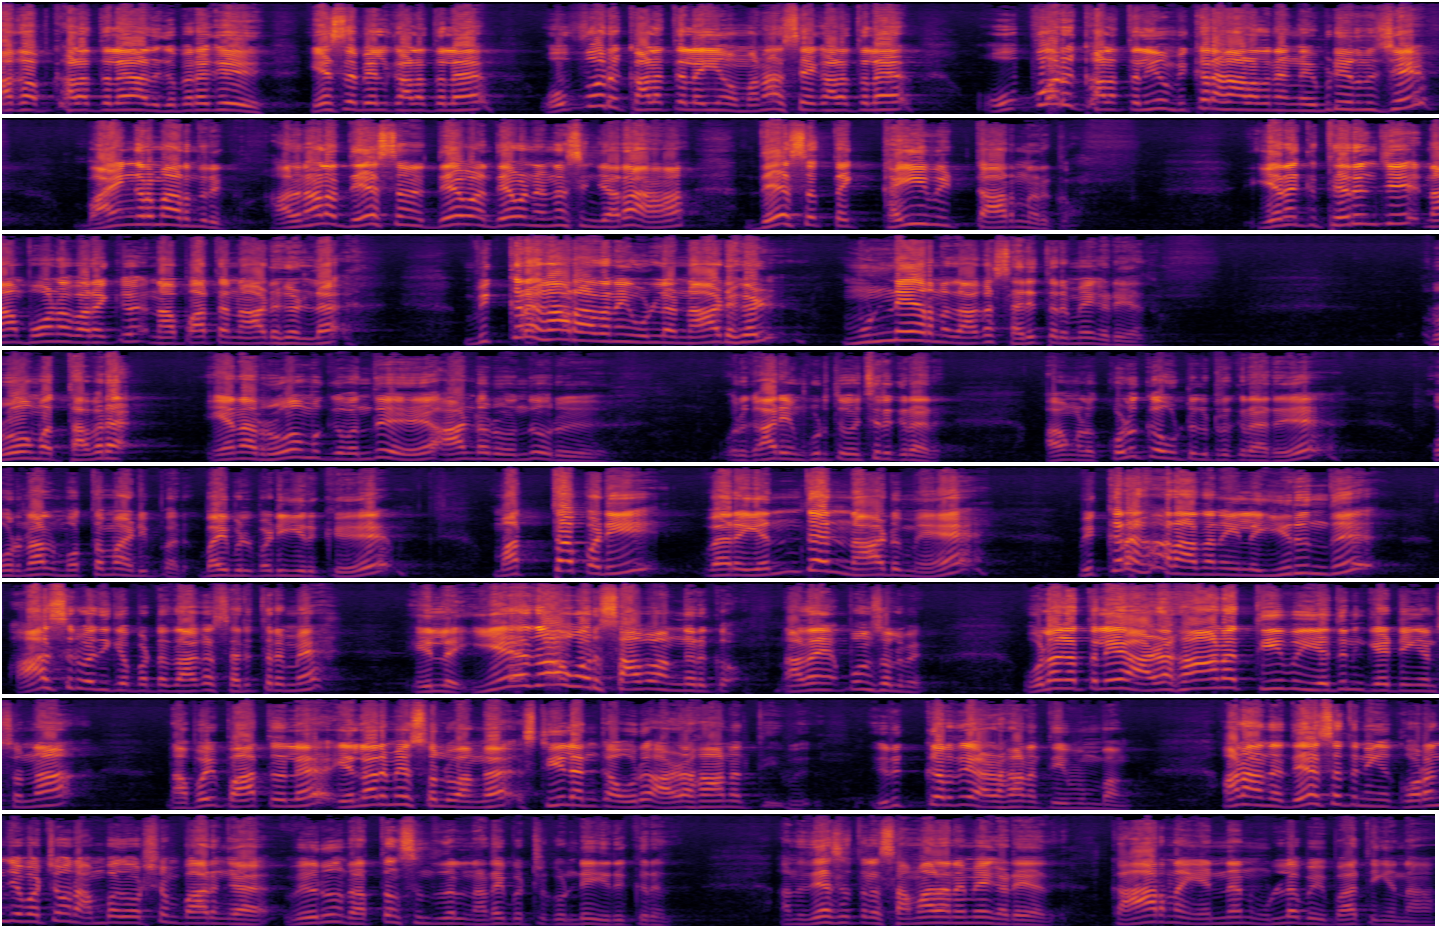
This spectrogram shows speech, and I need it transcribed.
ஆகாப் காலத்தில் அதுக்கு பிறகு ஏசபேல் காலத்தில் ஒவ்வொரு காலத்திலையும் மனாசே காலத்தில் ஒவ்வொரு காலத்திலையும் விக்கிரகாராதனை அங்கே எப்படி இருந்துச்சு? பயங்கரமாக இருந்திருக்கு. அதனால தேசம் தேவன் தேவன் என்ன செஞ்சாரா? தேசத்தை கைவிட்டார்னு இருக்கும். எனக்கு தெரிஞ்சு நான் போன வரைக்கும் நான் பார்த்த நாடுகளில் விக்கிரகாராதனை உள்ள நாடுகள் முன்னேறினதாக சரித்திரமே கிடையாது. ரோமை தவிர ஏன்னா ரோமுக்கு வந்து ஆண்டவர் வந்து ஒரு ஒரு காரியம் கொடுத்து வச்சிருக்கிறாரு. அவங்கள கொழுக்க விட்டுக்கிட்டு இருக்கிறாரு. ஒரு நாள் மொத்தமாக அடிப்பார். பைபிள் படி இருக்குது மற்றபடி வேறு எந்த நாடுமே விக்கிரகாராதனையில் இருந்து ஆசிர்வதிக்கப்பட்டதாக சரித்திரமே இல்லை. ஏதோ ஒரு சாபம் அங்கே இருக்கும். நான் தான் எப்பவும் சொல்லுவேன். உலகத்திலே அழகான தீவு எதுன்னு கேட்டிங்கன்னு சொன்னால் நான் போய் பார்த்ததுல எல்லாருமே சொல்லுவாங்க ஸ்ரீலங்கா ஒரு அழகான தீவு. இருக்கிறதே அழகான தீவும்பாங்க. ஆனால் அந்த தேசத்தை நீங்கள் குறைஞ்சபட்சம் ஒரு ஐம்பது வருஷம் பாருங்கள் வெறும் ரத்தம் சிந்துதல் நடைபெற்று கொண்டே இருக்கிறது. அந்த தேசத்தில் சமாதானமே கிடையாது. காரணம் என்னன்னு உள்ளே போய் பார்த்தீங்கன்னா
